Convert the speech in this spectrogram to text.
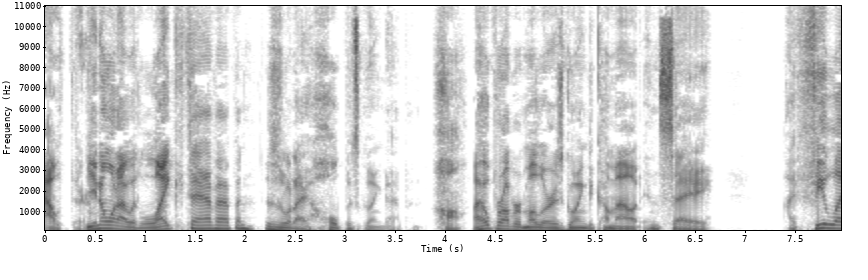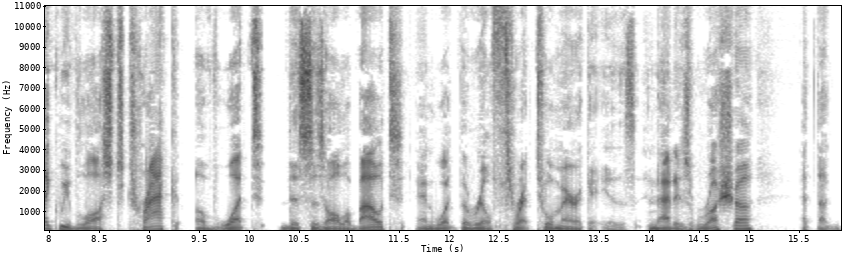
out there. You know what I would like to have happen? This is what I hope is going to happen. Huh. I hope Robert Mueller is going to come out and say, I feel like we've lost track of what this is all about and what the real threat to America is. And that is Russia at the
